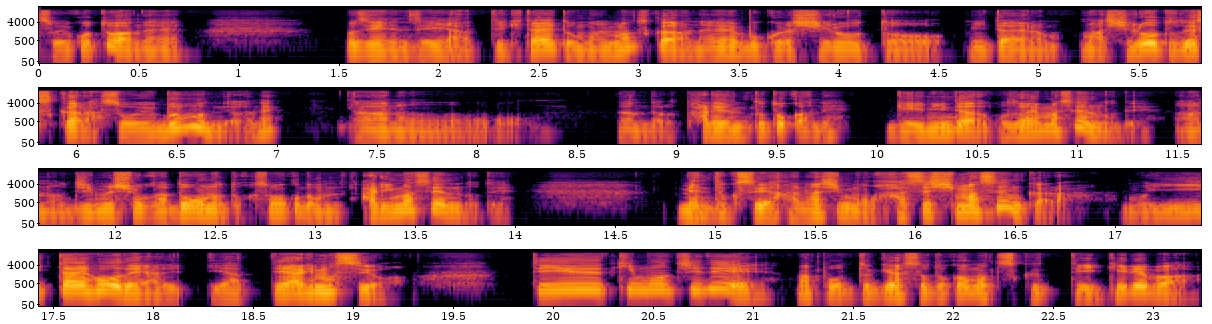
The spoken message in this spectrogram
そういうことはね、ま、全然やっていきたいと思いますからね。僕ら素人みたいな、まあ素人ですから、そういう部分ではね、あのなんだろう、タレントとかね、芸人ではございませんので、あの、事務所がどうのとかそういうこともありませんので、めんどくせえ話も発生しませんから、もう言いたい方でややってやりますよ。っていう気持ちで、まあ、ポッドキャストとかも作っていければ、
